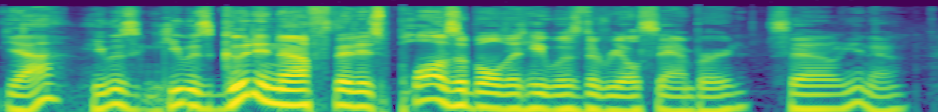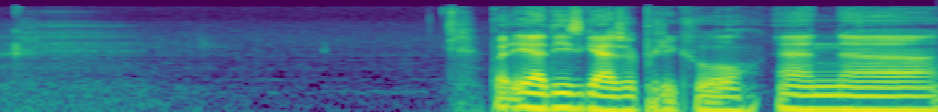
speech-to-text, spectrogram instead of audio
Yeah, he was he was good enough that it's plausible that he was the real Sam Bird. So you know. But yeah, these guys are pretty cool, and uh,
